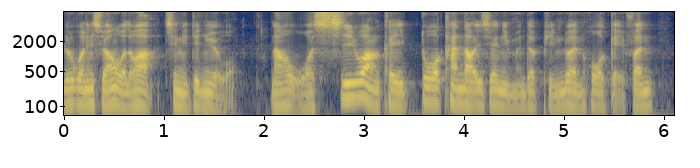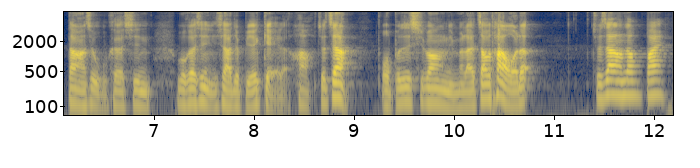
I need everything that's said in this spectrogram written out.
如果你喜欢我的话，请你订阅我。然后我希望可以多看到一些你们的评论或给分，当然是五颗星，五颗星以下就别给了哈。就这样，我不是希望你们来糟蹋我的，就这样，子拜。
